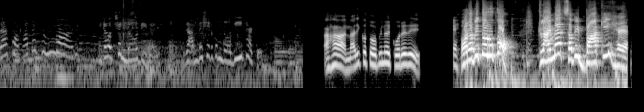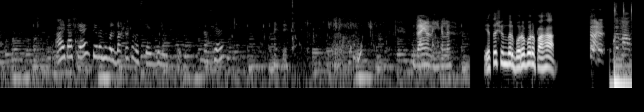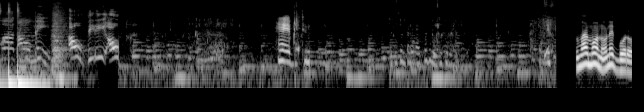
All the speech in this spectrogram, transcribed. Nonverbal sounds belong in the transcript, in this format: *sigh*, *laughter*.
দেখো কত সুন্দর এটা হচ্ছে নদী গাইস গ্রাম দেশে এরকম নদীই থাকে আহা নারী কত অভিনয় করে রে और अभी तो रुको क्लाइमैक्स अभी बाकी है আয় কাছে আয় তুই আমার মোবাইল বাক্কা করস কে? একদম কাছে আয়। যাইও না হেগলা এত সুন্দর বড় বড় পাহাড়। হ্যাঁ তোমার মন অনেক বড়।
